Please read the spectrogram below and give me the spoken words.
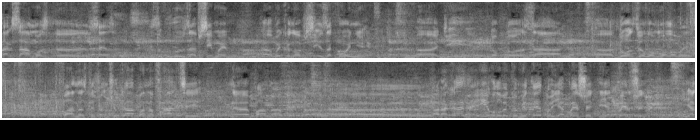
Так само е, це за всіми е, виконав всі законні е, дії, тобто за дозвілом голови пана Стефанчука, пана фракції, пана. Арахамія і голови комітету. Я перший, як перший, як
